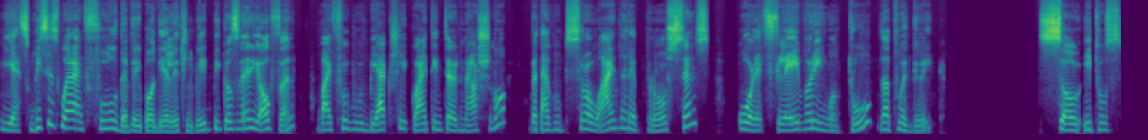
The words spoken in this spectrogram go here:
Yes, this is where I fooled everybody a little bit because very often my food would be actually quite international, but I would throw either a process or a flavoring or two that were Greek. So it was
